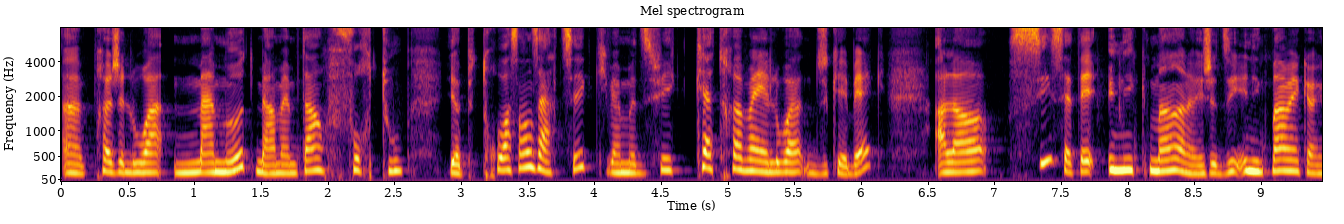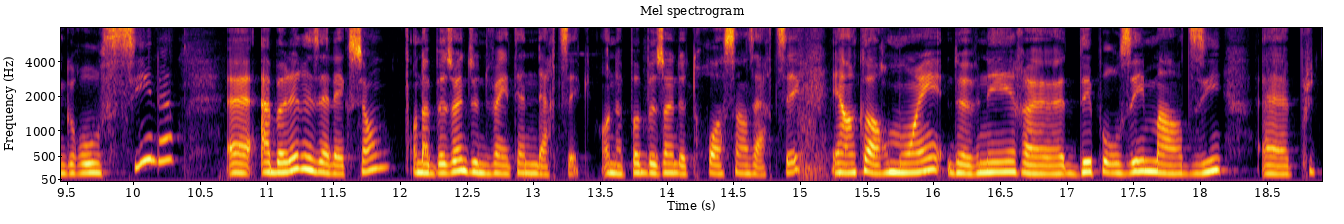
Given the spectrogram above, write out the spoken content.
un projet de loi mammouth, mais en même temps fourre-tout. Il y a plus de 300 articles qui vont modifier 80 lois du Québec. Alors, si c'était uniquement, je dis uniquement avec un gros si, euh, abolir les élections, on a besoin d'une vingtaine d'articles. On n'a pas besoin de 300 articles et encore moins de venir euh, déposer mardi euh, plus de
